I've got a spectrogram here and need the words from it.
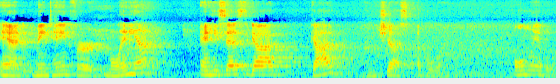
and maintained for millennia. And he says to God, God, I'm just a boy. Only a boy.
